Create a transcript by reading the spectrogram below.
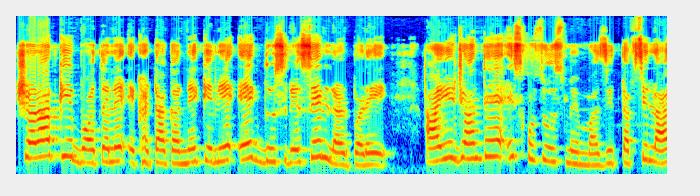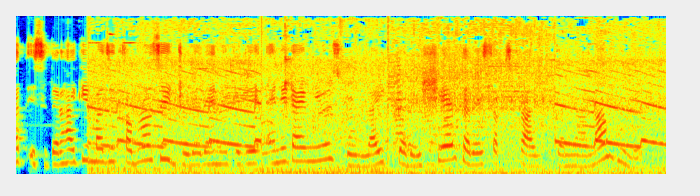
شراب کی بوتلیں اکٹھا کرنے کے لیے ایک دوسرے سے لڑ پڑے۔ آئیے جانتے ہیں اس خصوص میں مزید تفصیلات۔ اسی طرح کی مزید خبروں سے جڑے رہنے کے لیے اینی ٹائم نیوز کو لائک کریں شیئر کریں سبسکرائب کرنا نہ بھولیں۔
